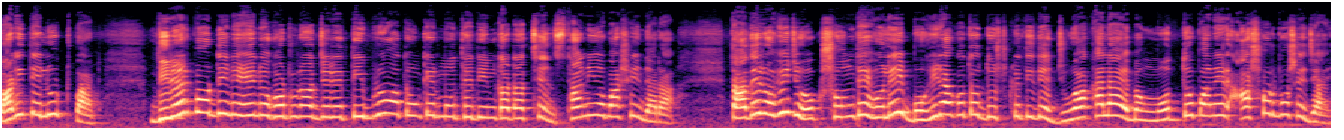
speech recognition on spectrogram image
বাড়িতে লুটপাট। দিনের পর দিন এহেন ঘটনার জেরে তীব্র আতঙ্কের মধ্যে দিন কাটাচ্ছেন স্থানীয় বাসিন্দারা। তাদের অভিযোগ, সন্ধে হলেই বহিরাগত দুষ্কৃতীদের জুয়া খেলা এবং মদ্যপানের আসর বসে যায়।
